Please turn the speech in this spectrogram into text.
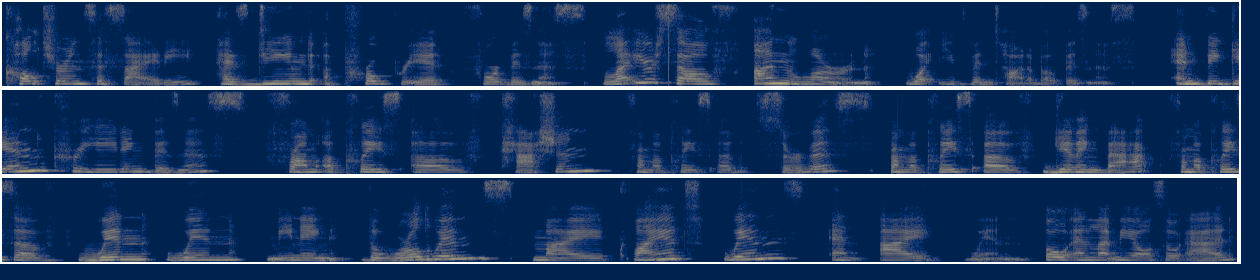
culture and society has deemed appropriate for business. Let yourself unlearn what you've been taught about business and begin creating business from a place of passion, from a place of service, from a place of giving back, from a place of win win, meaning the world wins, my client wins, and I win. Oh, and let me also add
